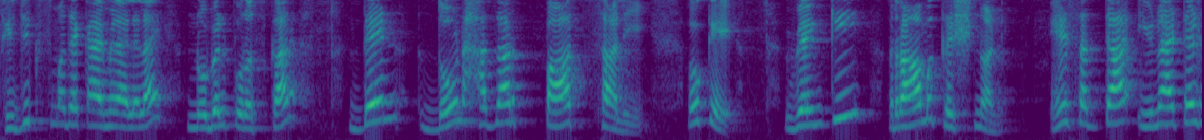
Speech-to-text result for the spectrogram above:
फिजिक्समध्ये काय मिळालेला आहे? नोबेल पुरस्कार. देन दोन हजार पाच साली ओके व्यंकी रामकृष्णन हे सध्या United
